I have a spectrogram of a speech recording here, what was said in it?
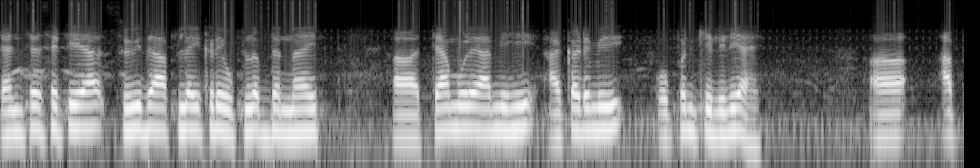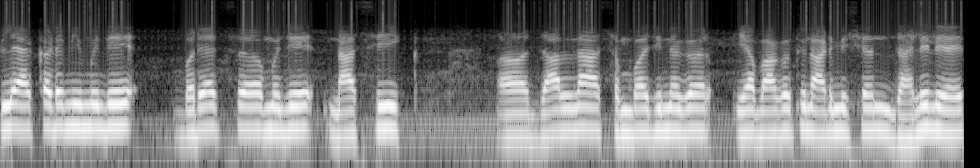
त्यांच्यासाठी या सुविधा आपल्या इकडे उपलब्ध नाहीत. त्यामुळे आम्ही ही अकॅडमी ओपन केलेली आहे. आपल्या अकॅडमीमध्ये बऱ्याच म्हणजे नाशिक जालना संभाजीनगर या भागातून ॲडमिशन झालेले आहेत.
